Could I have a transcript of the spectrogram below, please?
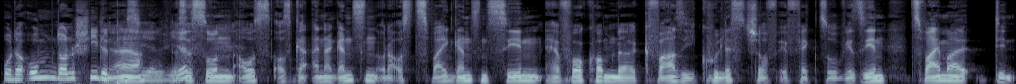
oder um Don Schiedel Ja, passieren wird. Das ist so ein aus, aus einer ganzen oder aus zwei ganzen Szenen hervorkommender quasi Kulestschov-Effekt. So, wir sehen zweimal den,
